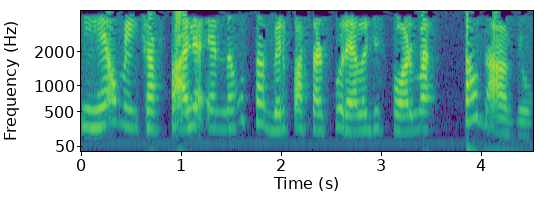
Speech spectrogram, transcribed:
E realmente a falha é não saber passar por ela de forma saudável.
